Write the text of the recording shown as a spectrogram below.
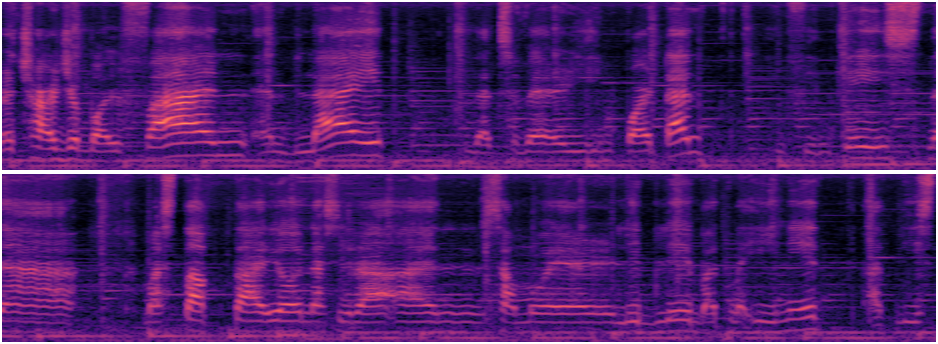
rechargeable fan and light. That's very important. If in case na ma-stuck tayo, nasiraan somewhere liblib at mainit, at least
